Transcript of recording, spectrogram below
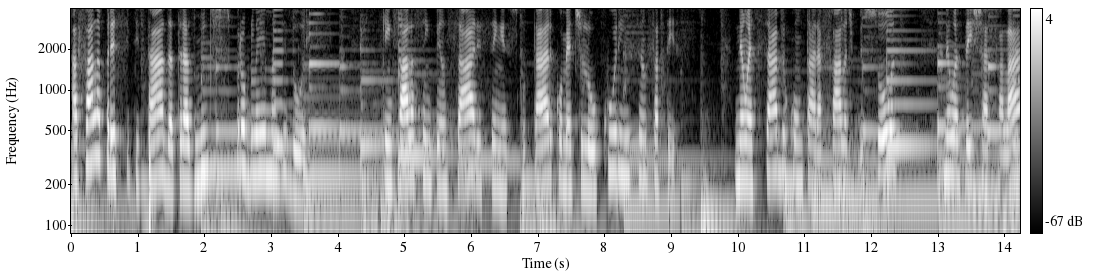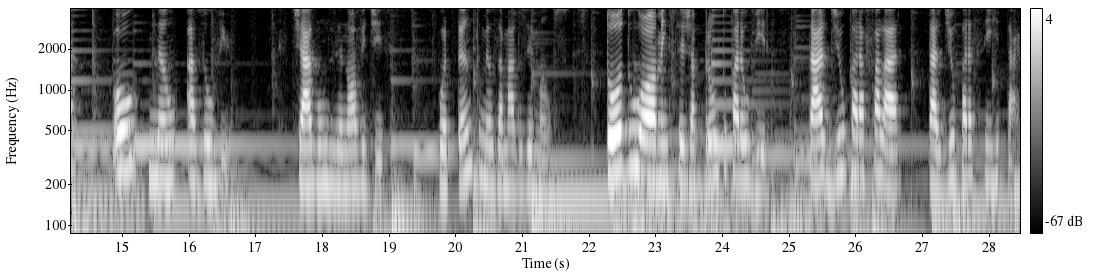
A fala precipitada traz muitos problemas e dores. Quem fala sem pensar e sem escutar comete loucura e insensatez. Não é sábio contar a fala de pessoas, não as deixar falar ou não as ouvir. Tiago 1,19 diz: Portanto, meus amados irmãos, todo homem seja pronto para ouvir, tardio para falar, tardio para se irritar.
